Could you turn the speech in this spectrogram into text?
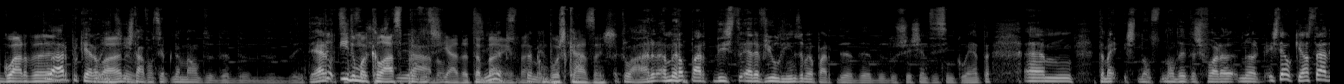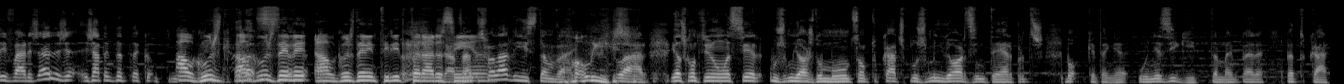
guarda. Claro, porque eram, Claro. estavam sempre na mão de, de, de, de- intérpretes. E de uma classe privilegiada Sim, também, absolutamente. com boas casas. Claro, a maior parte disto era violinos, a maior parte de- de- de- dos 650. Ahm, também, isto não, não deitas fora. não- isto é o quê? É um Stradivarius. Já, já, já tem tanta. Alguns, alguns, devem, alguns devem ter ido parar Já assim. vamos falar disso também. ao lixo. Claro, eles continuam a ser os melhores do mundo, são tocados pelos melhores intérpretes. Bom, quem tenha unhas e guito também para, para tocar.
